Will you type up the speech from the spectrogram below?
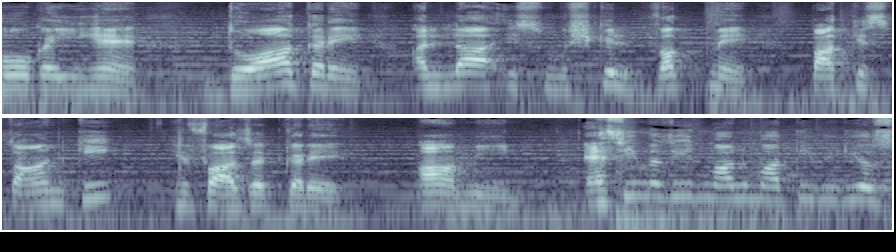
हो गई हैं। दुआ करें, अल्लाह इस मुश्किल वक्त में पाकिस्तान की हिफाजत करे। आमीन। ऐसी मजीद मालूमती वीडियोस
